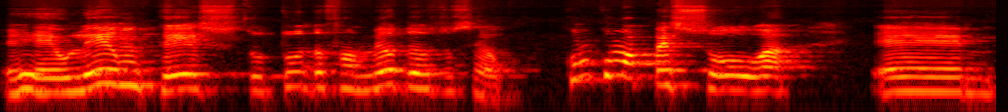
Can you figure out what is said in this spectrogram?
é, eu leio um texto, tudo, eu falo, meu Deus do céu, como que uma pessoa é,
